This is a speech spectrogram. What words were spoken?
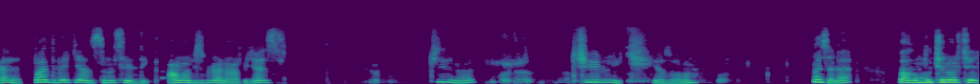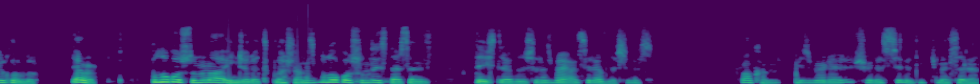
Evet, baldibek yazısını sildik. Ama biz buraya ne yapacağız? Çınar Çelik yazalım. Mesela bakın bu Çınar Çelik oldu. Değil mi? Bu logosunu da incele tıklarsanız bu logosunu da isterseniz değiştirebilirsiniz veya silebilirsiniz. Bakın biz böyle şöyle sildik mesela.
